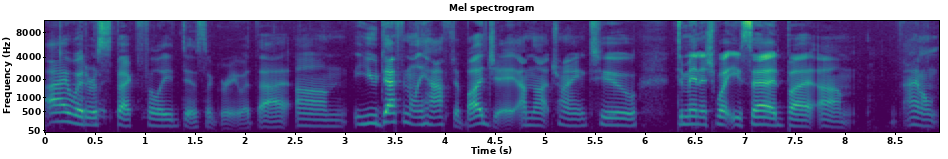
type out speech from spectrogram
I would respectfully disagree with that. Um, you definitely have to budget. I'm not trying to diminish what you said, but um, I don't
